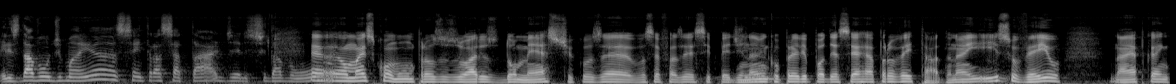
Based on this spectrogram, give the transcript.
Eles davam de manhã, se entrasse à tarde, eles te davam. É, é, o mais comum para os usuários domésticos é você fazer esse IP dinâmico para ele poder ser reaproveitado. Né? E isso veio na época em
